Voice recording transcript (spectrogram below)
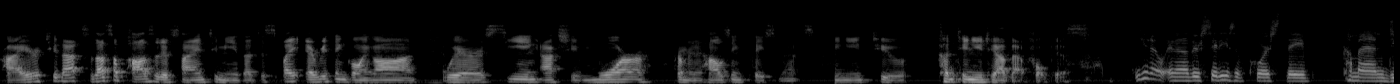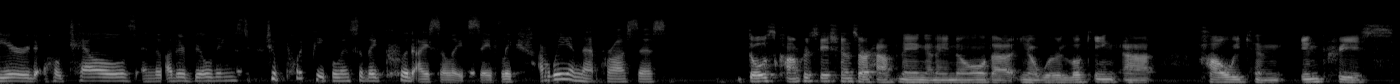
prior to that. So that's a positive sign to me that despite everything going on, we're seeing actually more permanent housing placements. We need to continue to have that focus. You know, in other cities, of course, they've commandeered hotels and the other buildings to put people in so they could isolate safely. Are we in that process? Those conversations are happening, and I know that you know we're looking at how we can increase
